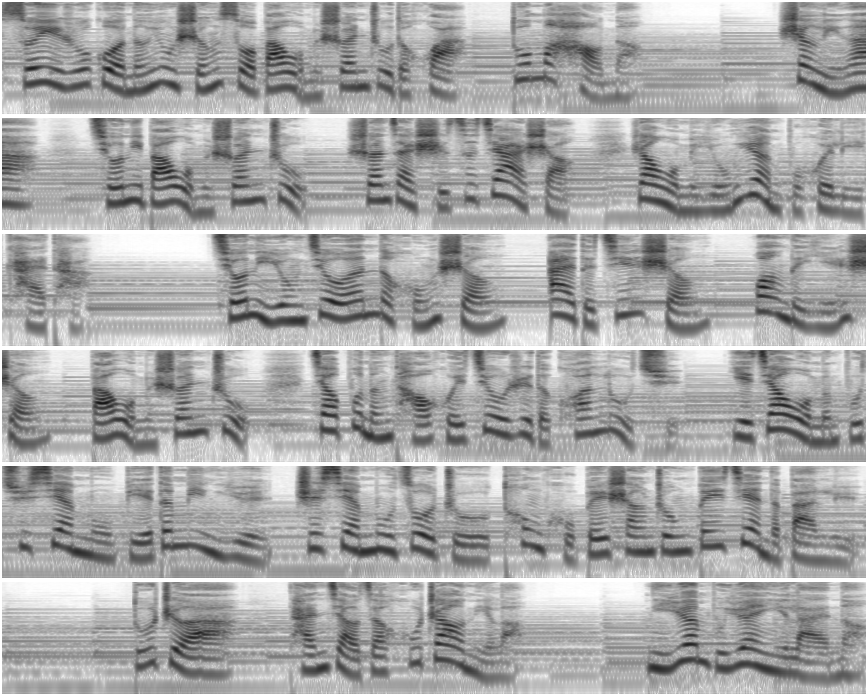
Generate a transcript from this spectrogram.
所以，如果能用绳索把我们拴住的话，多么好呢？圣灵啊，求你把我们拴住，拴在十字架上，让我们永远不会离开它。求你用救恩的红绳、爱的金绳、望的银绳把我们拴住，叫不能逃回旧日的宽路去，也叫我们不去羡慕别的命运，只羡慕做主痛苦悲伤中卑贱的伴侣。读者啊，坛角在呼召你了，你愿不愿意来呢？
